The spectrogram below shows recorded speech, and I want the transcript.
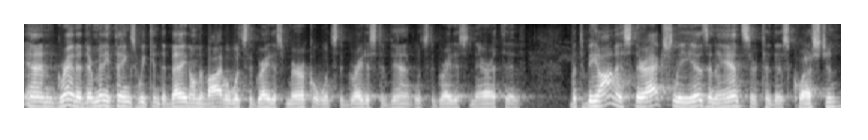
And granted, there are many things we can debate on the Bible. What's the greatest miracle? What's the greatest event? What's the greatest narrative? But to be honest, there actually is an answer to this question.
